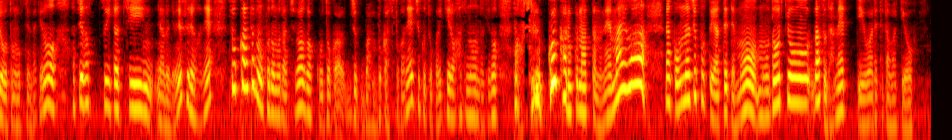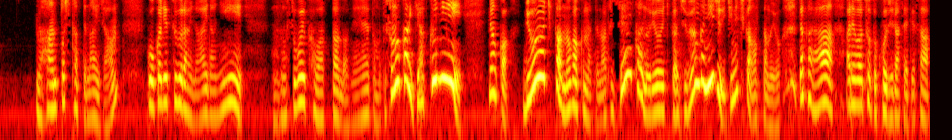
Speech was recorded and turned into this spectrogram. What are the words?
ようと思ってんだけど、8月1日になるんだよね、それがね。そこから多分子供たちは学校とか、塾、部活とかね、塾とか行けるはずなんだけど、なんかすっごい軽くなったのね。前は、なんか同じことやってても、もう同居だとダメって言われてたわけよ。半年経ってないじゃん ?5 ヶ月ぐらいの間に、ものすごい変わったんだね、と思って。その代わり逆に、なんか、療養期間長くなっての。私前回の療養期間自分が21日間あったのよ。だから、あれはちょっとこじらせてさ。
